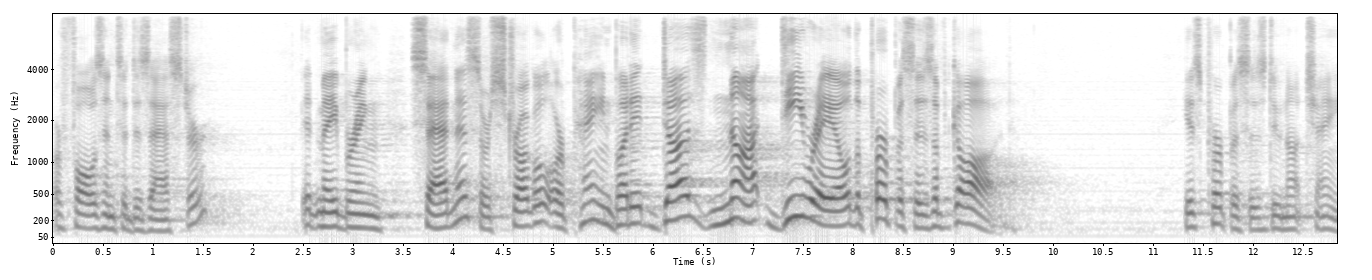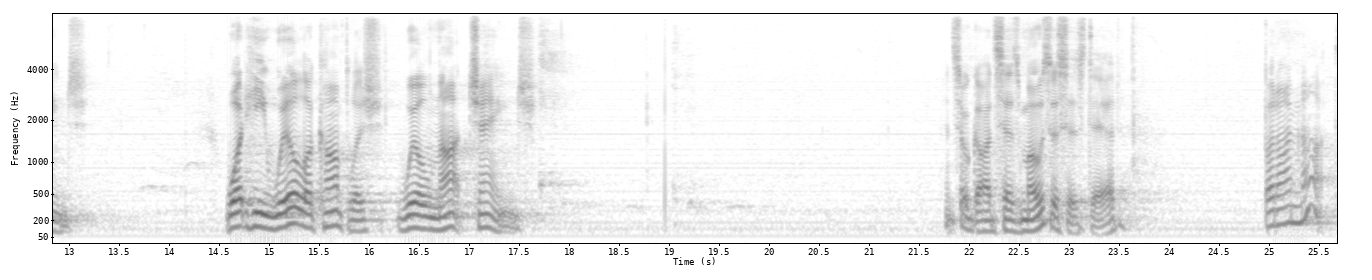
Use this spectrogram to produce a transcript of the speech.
or falls into disaster, it may bring sadness or struggle or pain, but it does not derail the purposes of God. His purposes do not change. What he will accomplish will not change. And so God says, Moses is dead, but I'm not.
